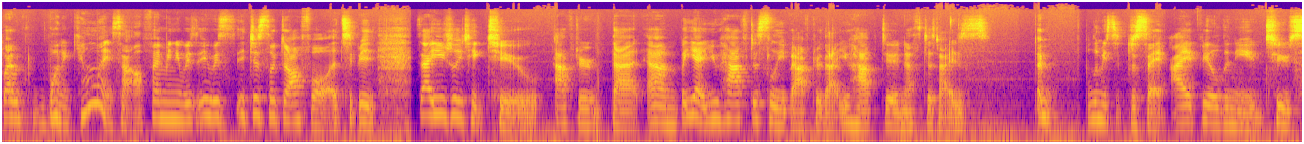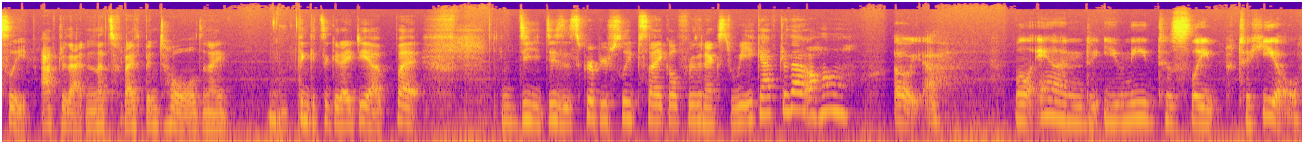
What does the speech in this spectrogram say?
I would want to kill myself. I mean, it was it was it just looked awful. It's a bit I usually take two after that. Um but yeah, you have to sleep after that. You have to anesthetize um, let me just say I feel the need to sleep after that and that's what I've been told and I think it's a good idea. But do, does it screw up your sleep cycle for the next week after that? Uh-huh. Oh yeah. Well, and you need to sleep to heal.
